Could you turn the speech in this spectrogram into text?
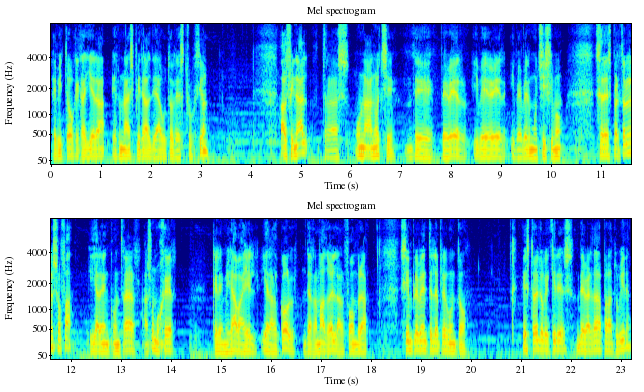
evitó que cayera en una espiral de autodestrucción. Al final tras una noche de beber y beber y beber muchísimo, se despertó en el sofá y al encontrar a su mujer, que le miraba a él y al alcohol derramado en la alfombra, simplemente le preguntó, ¿esto es lo que quieres de verdad para tu vida?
